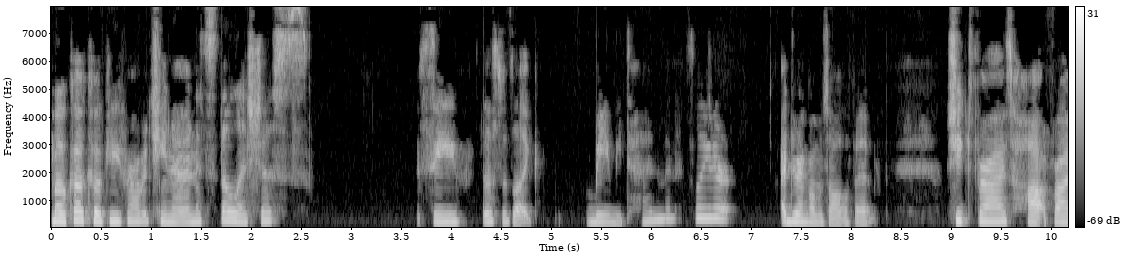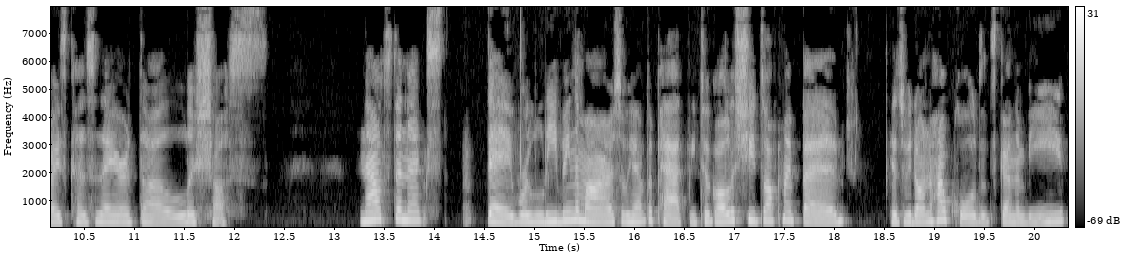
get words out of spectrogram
mocha cookie frappuccino, and it's delicious. See, this is like maybe 10 minutes later. I drank almost all of it sheet fries, hot fries, because they are delicious. Now it's the next day. We're leaving the tomorrow, so we have to pack. We took all the sheets off my bed because we don't know how cold it's gonna be,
